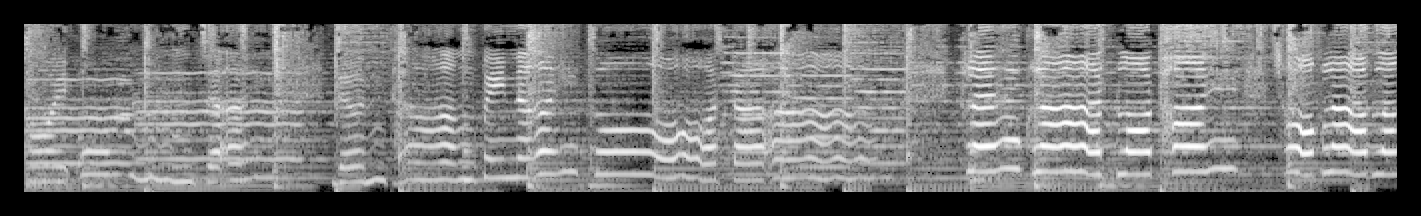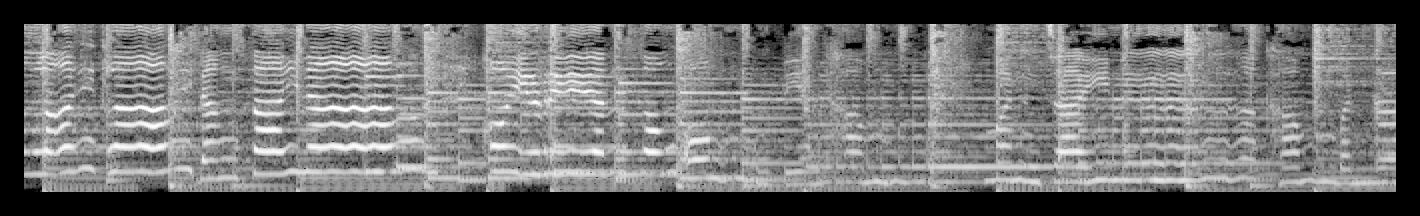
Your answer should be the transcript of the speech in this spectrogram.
คอยอุ้มใจ เดินทางไปไหนก็ตามแคล้วคลาดปลอดภัยโชคลาบลังไหลคล้ายดังสายน้ำห้อยเรียนสององค์เปลี่ยนคำมั่นใจเนื้อคำบรรยาย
